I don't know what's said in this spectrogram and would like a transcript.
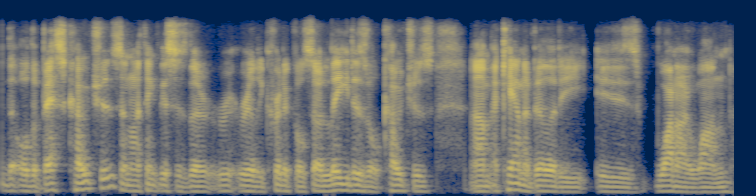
the, or the best coaches, and I think this is the re- really critical. So leaders or coaches, um, accountability is 101.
